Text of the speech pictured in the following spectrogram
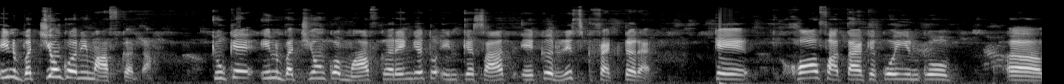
इन बच्चियों को नहीं माफ़ करना। क्योंकि इन बच्चियों को माफ़ करेंगे तो इनके साथ एक रिस्क फैक्टर है कि खौफ आता है कि कोई इनको आ,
